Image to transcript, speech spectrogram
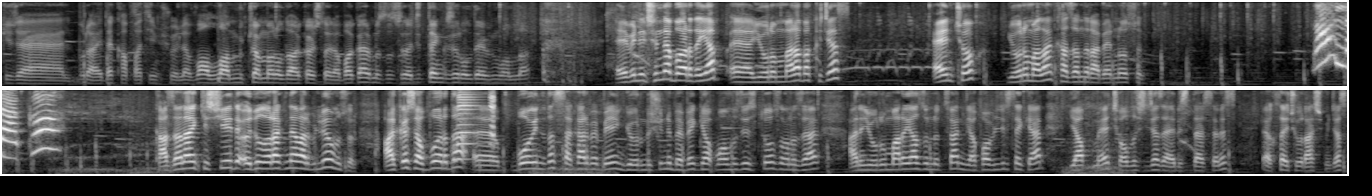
Güzel. Burayı da kapatayım şöyle. Vallahi mükemmel oldu arkadaşlar ya. Bakar mısınız şöyle cidden güzel oldu evim valla. Evin içinde bu arada yap. e, yorumlara bakacağız. En çok yorum alan kazanır haberin olsun. Kazanan kişiye de ödül olarak ne var biliyor musun? Arkadaşlar bu arada e, bu oyunda da Sakar bebeğin görünüşünü bebek yapmamızı istiyorsanız eğer hani yorumlara yazın lütfen yapabilirsek eğer yapmaya çalışacağız eğer isterseniz. Yoksa hiç uğraşmayacağız.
